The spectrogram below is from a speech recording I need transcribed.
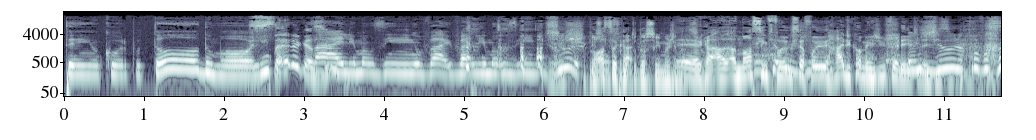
tem o corpo todo mole. Então, Sério que é assim? Vai, limãozinho, vai, vai, limãozinho. Eu Juro. acho que Nossa, isso é um fruto cara. da sua imaginação. É, a, a nossa Gente, infância foi radicalmente diferente. Eu Letícia. juro pra você.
